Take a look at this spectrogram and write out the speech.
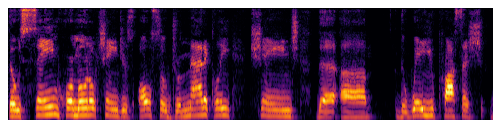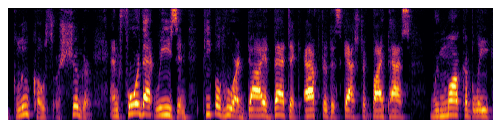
Those same hormonal changes also dramatically change the, uh, the way you process glucose or sugar. And for that reason, people who are diabetic after this gastric bypass remarkably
